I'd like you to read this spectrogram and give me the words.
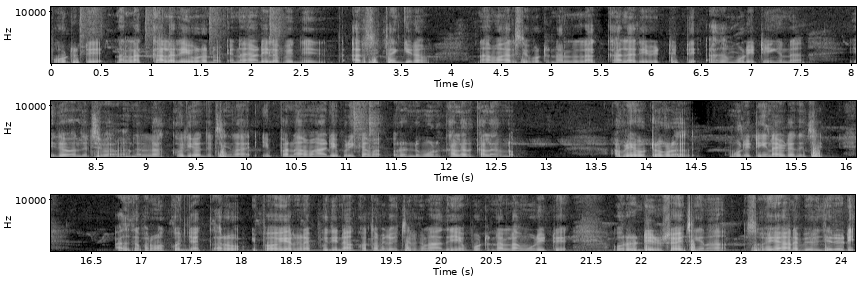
போட்டுட்டு நல்லா கலரி விடணும். ஏன்னா அடியில் போய் நீ- அரிசி தங்கிடும். நாம் அரிசி போட்டு நல்லா கலரி விட்டுட்டு அதை மூடிட்டிங்கன்னா இதை வந்துடுச்சு பாருங்கள் நல்லா கொதி வந்துடுச்சிங்களா இப்போ நாம் அடி பிடிக்காமல் ரெண்டு மூணு கலர் கலரணும். அப்படியே விட்டுறக்கூடாது மூடிட்டிங்கன்னா இப்படி வந்துச்சு அதுக்கப்புறமா கொஞ்சம் கரு இப்போ ஏற்கனவே புதினா கொத்தமல்லி வச்சுருக்கலாம். அதையும் போட்டு நல்லா மூடிட்டு ஒரு ரெண்டு நிமிஷம் வச்சிங்கன்னா சுவையான பிரிஞ்சு ரெடி.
